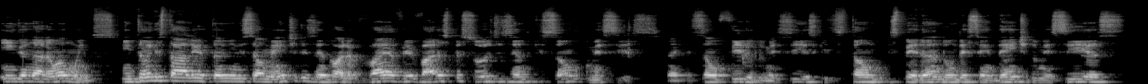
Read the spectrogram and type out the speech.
e enganarão a muitos. Então ele está alertando inicialmente, dizendo, olha, vai haver várias pessoas dizendo que são o Messias. Né, que são filho do Messias, que estão esperando um descendente do Messias,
